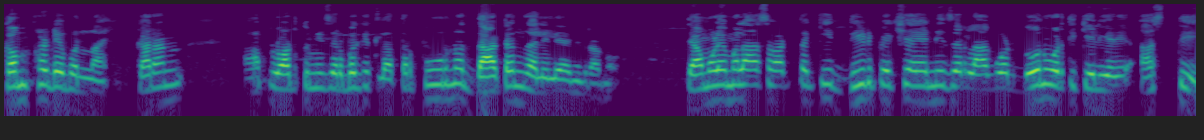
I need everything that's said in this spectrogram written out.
कम्फर्टेबल नाही. कारण हा प्लॉट तुम्ही जर बघितला तर पूर्ण दाटण झालेली आहे मित्रांनो. त्यामुळे मला असं वाटतं की दीडपेक्षा यांनी जर लागवड दोन वरती केली असती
